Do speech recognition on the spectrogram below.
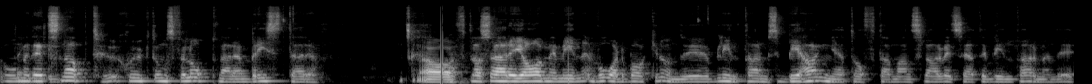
Jo, men det är ett snabbt sjukdomsförlopp när den brister. Ja, Ofta så är det jag med min vårdbakgrund. Det är ju blindtarmsbehanget ofta. Man slarvigt säger att det är blindtarmen. Det är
